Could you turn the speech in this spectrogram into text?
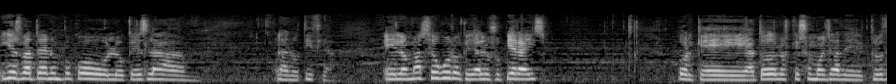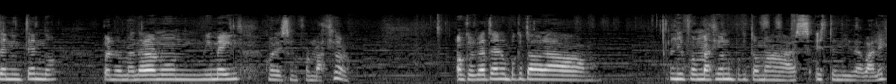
Y os va a traer un poco lo que es la, la noticia. Eh, lo más seguro que ya lo supierais, porque a todos los que somos ya del club de Nintendo, pues nos mandaron un email con esa información. Aunque os va a traer un poquito a la, información un poquito más extendida, ¿vale?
